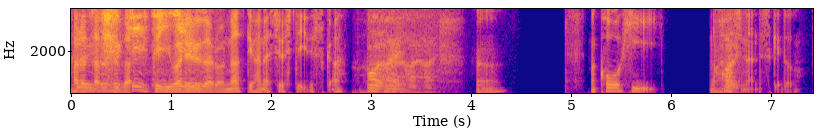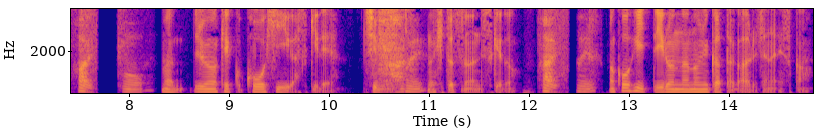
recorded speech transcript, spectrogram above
腹立つだって言われるだろろうなっていう話をしていいですか？はいはいはいはい。うん。まあ、コーヒーの話なんですけど、もうまあ、自分は結構コーヒーが好きで、趣はい味の一つなんですけど、はい。はい。まあ、コーヒーっていろんな飲み方があるじゃないですか。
